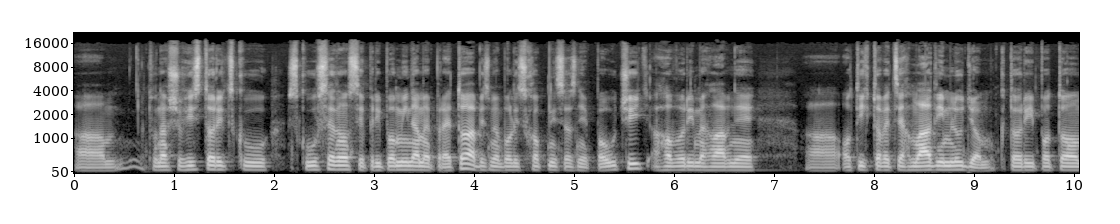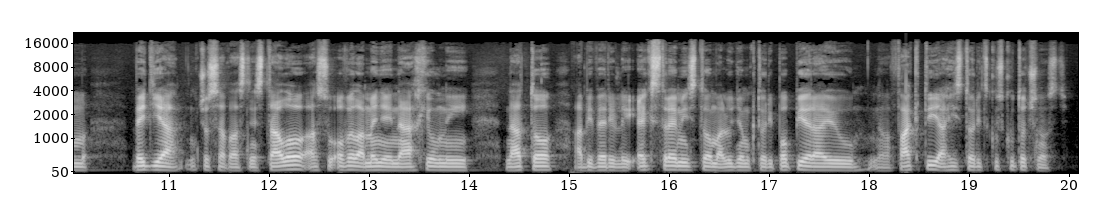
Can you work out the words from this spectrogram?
um, tú našu historickú skúsenosť si pripomíname preto, aby sme boli schopní sa z nej poučiť a hovoríme hlavne uh, o týchto veciach mladým ľuďom, ktorí potom vedia, čo sa vlastne stalo a sú oveľa menej náchylní na to, aby verili extrémistom a ľuďom, ktorí popierajú no, fakty a historickú skutočnosť.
